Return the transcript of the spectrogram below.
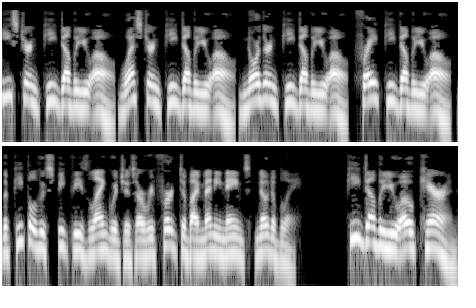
Eastern PWO, Western PWO, Northern PWO, Phrae PWO. The people who speak these languages are referred to by many names, notably PWO Karen.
